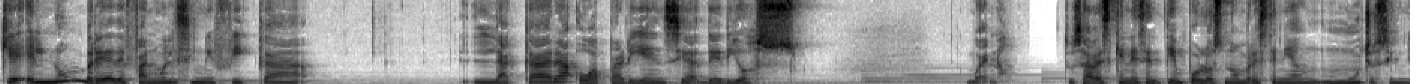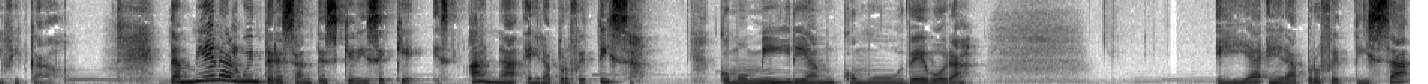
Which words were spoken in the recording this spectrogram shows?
que el nombre de Fanuel significa la cara o apariencia de Dios. Bueno, Tú sabes que en ese tiempo los nombres tenían mucho significado. También algo interesante es que dice que Ana era profetisa, como Miriam, como Débora. Ella era profetisa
